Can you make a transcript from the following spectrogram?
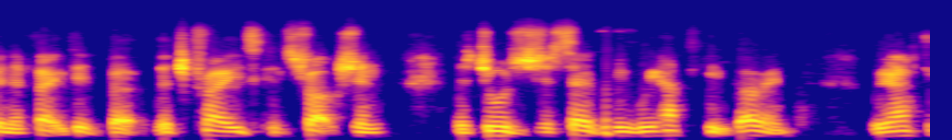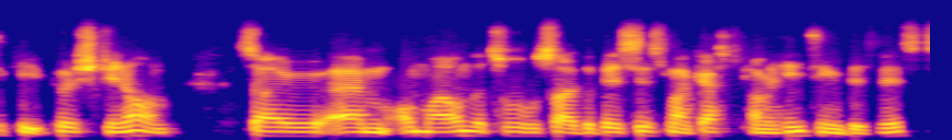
been affected, but the trades, construction, as George just said, we, we have to keep going. We have to keep pushing on. So um, on my on the tool side of the business, my gas plumbing heating business,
